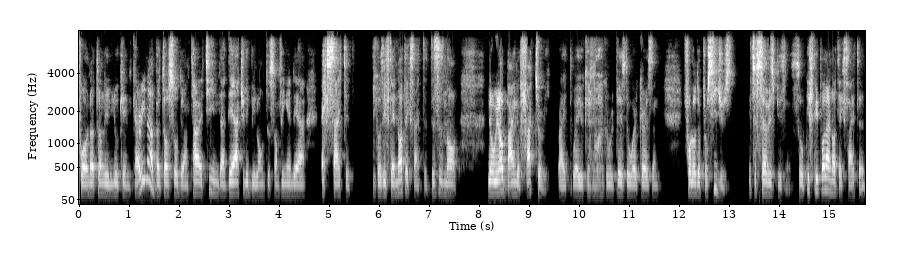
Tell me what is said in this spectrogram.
for not only Luke and Carina, but also the entire team that they actually belong to something and they are excited. Because if they're not excited, this is not, you know, we're not buying a factory, right, where you can work, replace the workers and follow the procedures. It's a service business. So if people are not excited,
